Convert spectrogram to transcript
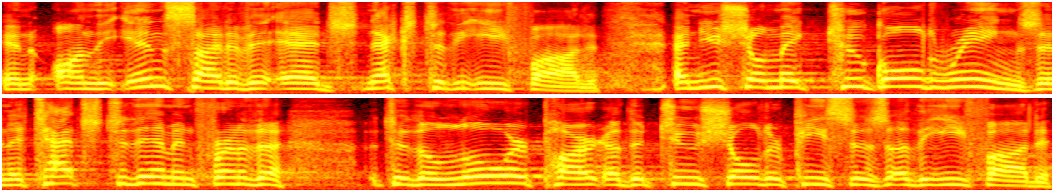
and on the inside of the edge next to the ephod. And you shall make two gold gold rings and attached to them in front of the to the lower part of the two shoulder pieces of the ephod,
